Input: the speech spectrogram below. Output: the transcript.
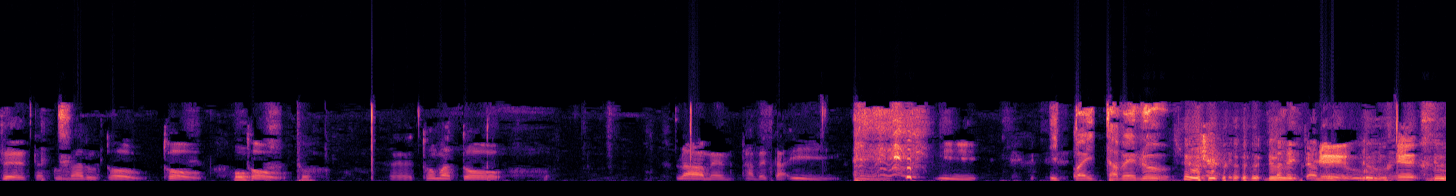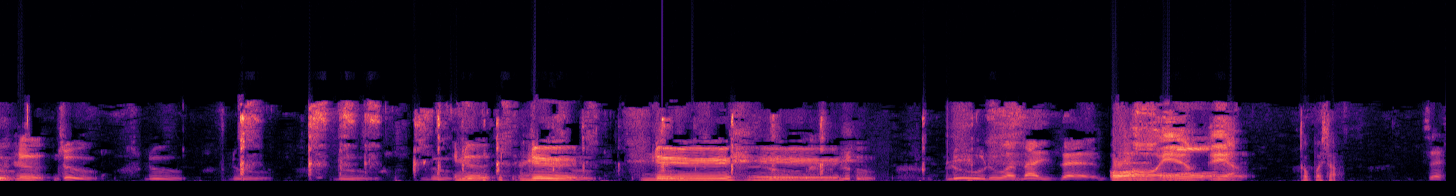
ぜいたくなると、と、おと、と。えートマト、ラーメン食べたい、いい、っぱい食べる。ルー。ルー。食べる、ルー、ル、ル、ル、ルー、ルー、ルー、ルー、ルー、ル、ル、ルー、ル、ルー、ルー。ルはないぜ。おう。おー、ええやん、おー。ええやん。突破した。ぜ、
